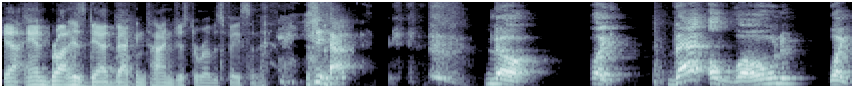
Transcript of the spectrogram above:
Yeah, and brought his dad back in time just to rub his face in it. yeah. No, like that alone, like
